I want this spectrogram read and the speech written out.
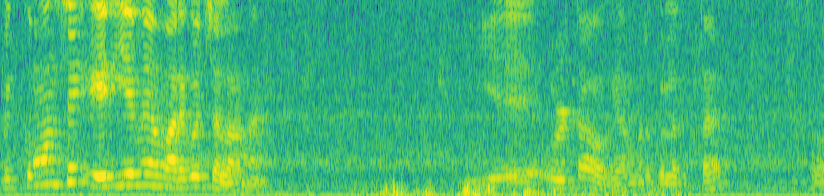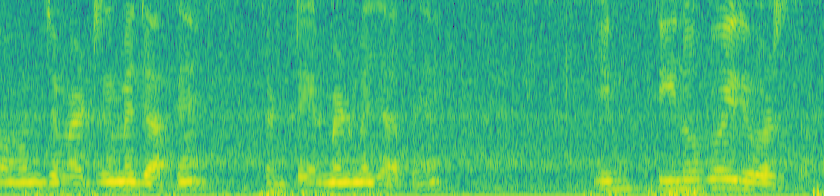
भाई, कौन से एरिए में हमारे को चलाना है? ये उल्टा हो गया मेरे को लगता है। तो हम जोमेट्री में जाते हैं कंटेनमेंट में जाते हैं। इन तीनों को ही रिवर्स कर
